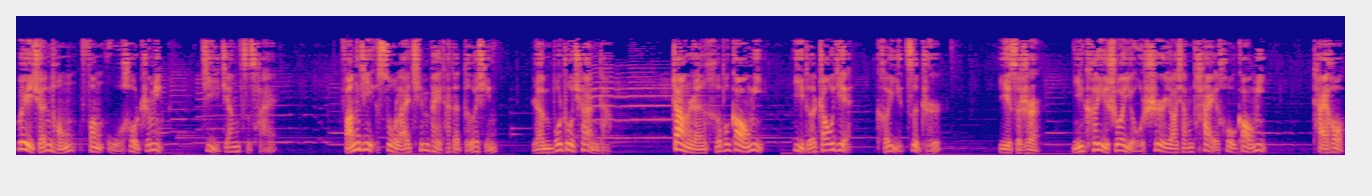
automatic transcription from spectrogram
魏玄同奉武后之命，即将自裁。房继素来钦佩他的德行，忍不住劝他：“丈人何不告密？”易得召见，可以自职。意思是，你可以说有事要向太后告密，太后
